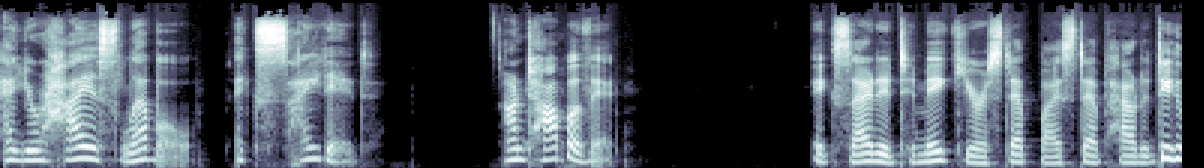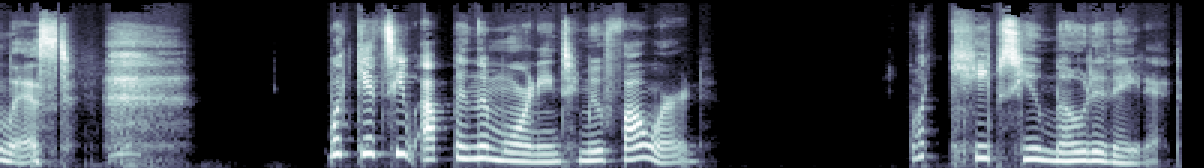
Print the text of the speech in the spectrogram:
at your highest level, excited, on top of it? Excited to make your step by step how to do list. What gets you up in the morning to move forward? What keeps you motivated?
